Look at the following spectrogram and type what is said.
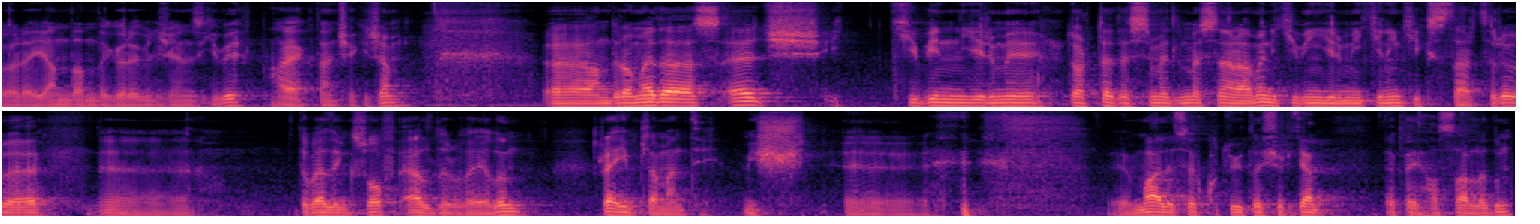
Böyle yandan da görebileceğiniz gibi ayaktan çekeceğim. Ee, Andromeda's Edge 2024'te teslim edilmesine rağmen 2022'nin Kickstarter'ı ve e, Dwellings of Eldervale'ın reimplementimiş. Ee, e, maalesef kutuyu taşırken epey hasarladım.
